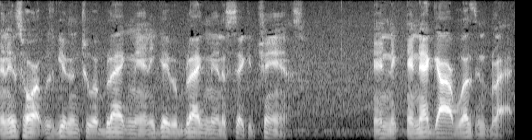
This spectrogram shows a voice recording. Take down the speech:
And his heart was given to a black man. He gave a black man a second chance. And, and that guy wasn't black.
